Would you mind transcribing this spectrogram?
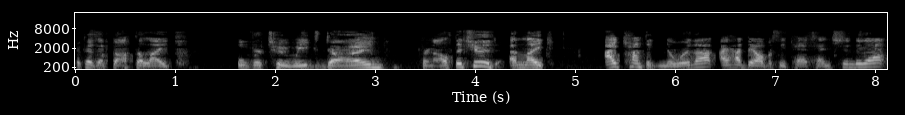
because I've got to like over two weeks down for an altitude, and like I can't ignore that. I had to obviously pay attention to that.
